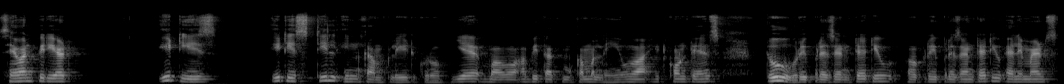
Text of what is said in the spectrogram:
Seven period it is it is still incomplete group ये अभी तक मुकम्मल नहीं हुआ। It contains two representative representative elements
